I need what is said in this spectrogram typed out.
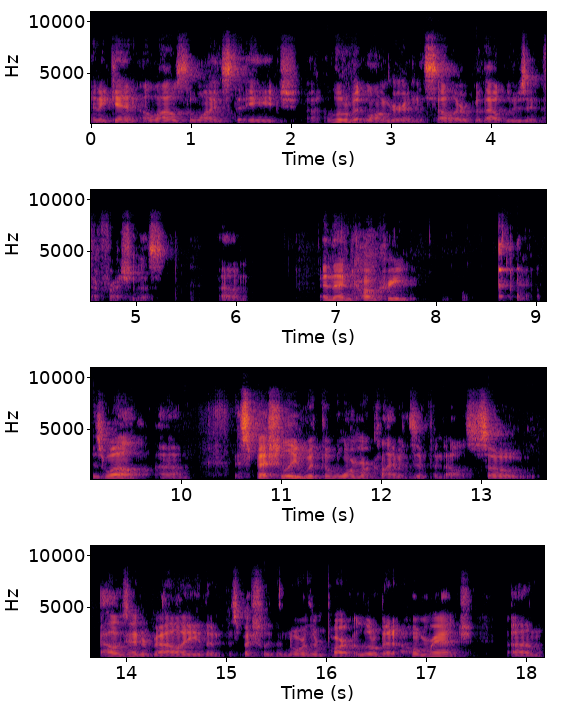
and again allows the wines to age a little bit longer in the cellar without losing that freshness. Um, and then concrete as well, um, especially with the warmer climate Zinfandels. So Alexander Valley, the, especially the northern part, a little bit at Home Ranch, um,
